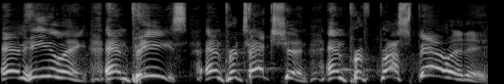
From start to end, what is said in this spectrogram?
and healing and peace and protection and pr- prosperity.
